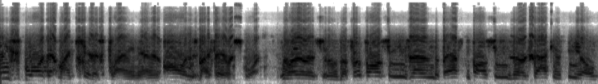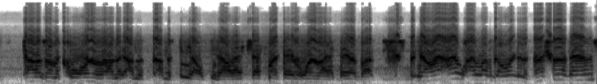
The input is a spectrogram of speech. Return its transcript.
Any sport that my kid is playing in is always my favorite sport. Whether it's the football season, the basketball season, or track and field, Tyler's on the court or on the on the on the field. You know, that's that's my favorite one right there. But but no, I I, love going to the freshman events.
